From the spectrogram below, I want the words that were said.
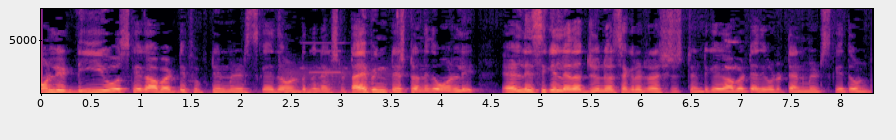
ఓన్లీ డిఈఓస్కే కాబట్టి ఫిఫ్టీన్ మినిట్స్కి అయితే ఉంటుంది. నెక్స్ట్ టైపింగ్ టెస్ట్ అనేది ఓన్లీ ఎల్డీసీకి లేదా జూనియర్ సెక్రటరీ అసిస్టెంట్కే కాబట్టి అది కూడా టెన్ మినిట్స్కి అయితే ఉంటుంది.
